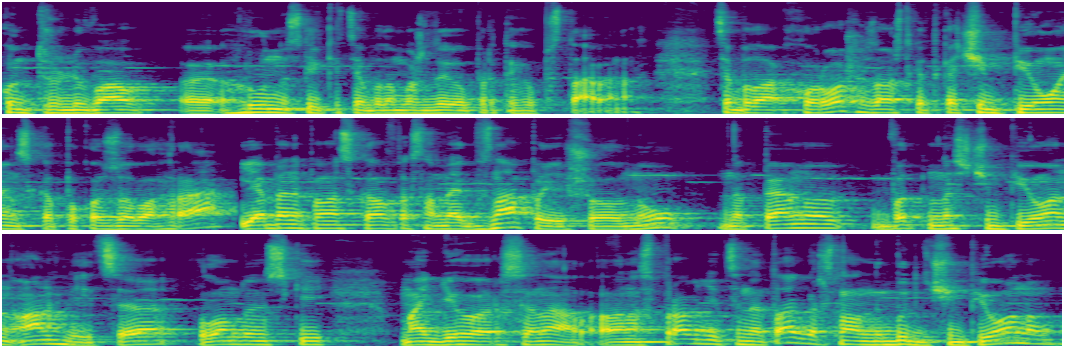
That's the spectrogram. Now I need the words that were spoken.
Контролював е, гру, наскільки це було можливо при тих обставинах. Це була хороша, знову ж таки, така чемпіонська показова гра. Я би напевно сказав так само, як в Наполі, що ну напевно, от у нас чемпіон Англії, це лондонський Майдіго Арсенал. Але насправді це не так. Арсенал не буде чемпіоном,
